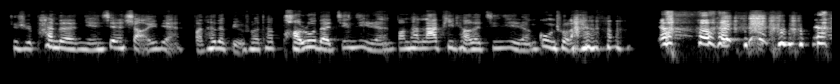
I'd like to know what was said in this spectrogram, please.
就是判的年限少一点，把他的，比如说他跑路的经纪人，帮他拉皮条的经纪人供出来了。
